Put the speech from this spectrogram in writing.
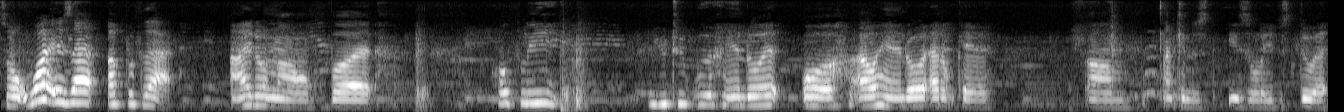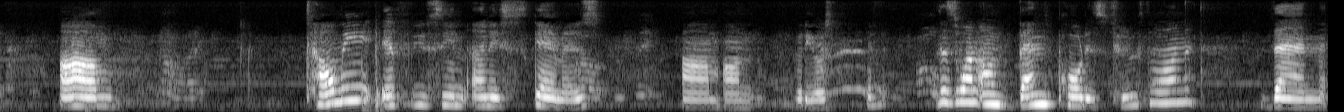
So what is that up with that? I don't know, but hopefully YouTube will handle it, or I'll handle it. I don't care. Um, I can just easily just do it. Um, tell me if you've seen any scammers um, on videos. If this one on Ben Porter's tooth one, then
